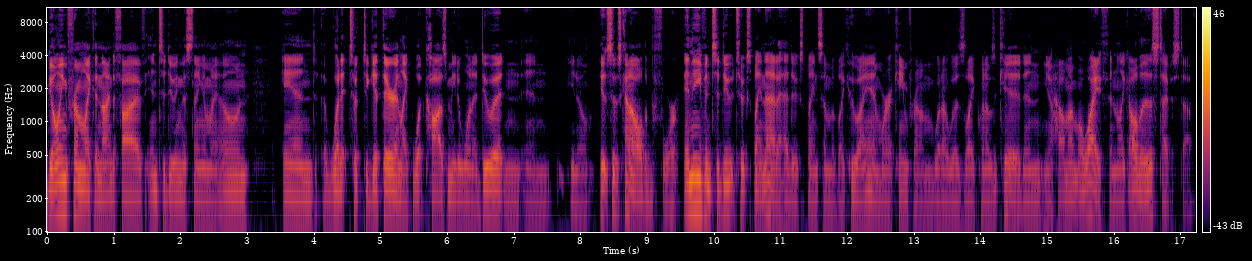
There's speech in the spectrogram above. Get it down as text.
going from like a nine to five into doing this thing on my own, and what it took to get there, and like what caused me to want to do it, and and you know, it, so it was kind of all the before, and even to do to explain that, I had to explain some of like who I am, where I came from, what I was like when I was a kid, and you know how I met my wife, and like all of this type of stuff.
